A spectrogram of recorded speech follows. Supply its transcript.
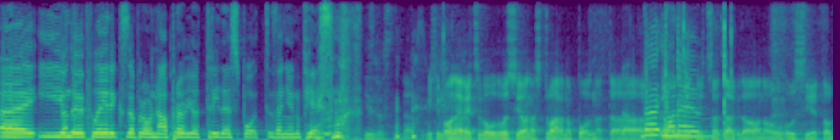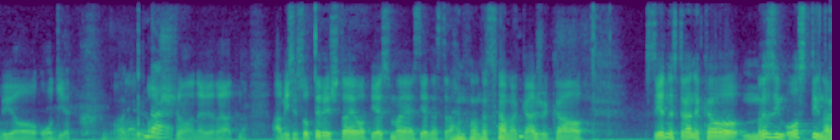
E, I onda je Plerix zapravo napravio 3D spot za njenu pjesmu. Izvrsno. Da. Mislim, ona je recimo u Rusiji ona stvarno poznata Da, i kao ona je- tako da ono, u Rusiji je to bio odjek. Ono, Odjek. baš Da. ono, nevjerojatno. A mislim, super je što evo, pjesma je s jedne strane ona sama kaže kao s jedne strane kao mrzim Ostina,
